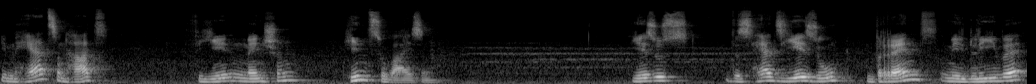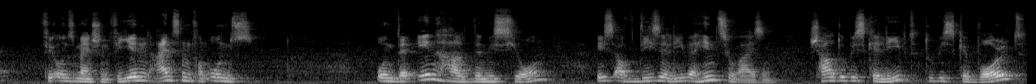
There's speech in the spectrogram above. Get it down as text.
im Herzen hat, für jeden Menschen hinzuweisen. Jesus, das Herz Jesu brennt mit Liebe für uns Menschen, für jeden einzelnen von uns. Und der Inhalt der Mission ist, auf diese Liebe hinzuweisen. Schau, du bist geliebt, du bist gewollt.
